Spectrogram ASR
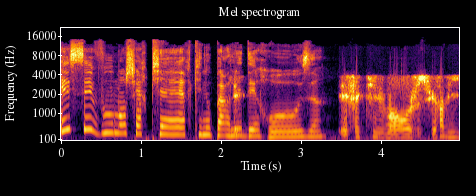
Et c'est vous, mon cher Pierre, qui nous parlez Et- des roses. Effectivement, je suis ravi.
